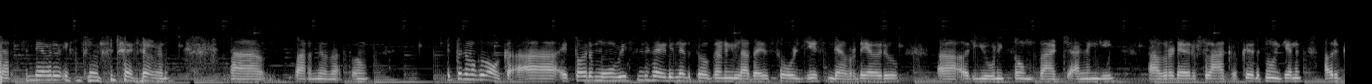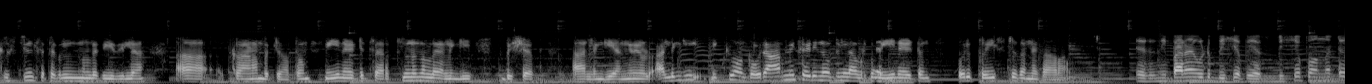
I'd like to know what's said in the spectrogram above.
ചർച്ചിന്റെ ഒരു ഇൻഫ്ലുവൻസ് ആയിട്ടാണ് പറഞ്ഞത് അപ്പം ഇപ്പൊ നമുക്ക് നോക്കാം. ഇപ്പൊ ഒരു മൂവീസിന്റെ സൈഡിൽ നിന്ന് എടുത്ത് നോക്കുകയാണെങ്കിൽ അതായത് സോൾജേഴ്സിന്റെ അവരുടെ ഒരു ഒരു യൂണിഫോം ബാഡ്ജ് അല്ലെങ്കിൽ അവരുടെ ഒരു ഫ്ലാഗ് ഒക്കെ എടുത്ത് നോക്കിയാലും അവർ ക്രിസ്ത്യൻ സെറ്റപ്പിൽ നിന്നുള്ള രീതിയിൽ കാണാൻ പറ്റും. അപ്പം മെയിൻ ആയിട്ട് ചർച്ചിൽ നിന്നുള്ള അല്ലെങ്കിൽ ബിഷപ്പ് അല്ലെങ്കിൽ അങ്ങനെയുള്ള അല്ലെങ്കിൽ മിക്ക നോക്കാം. ഒരു ആർമി സൈഡിൽ നോക്കിയാൽ അവർക്ക് മെയിൻ ആയിട്ടും ഒരു പ്രീസ്റ്റ് തന്നെ കാണാം. നീ പറഞ്ഞ ബിഷപ്പ് ബിഷപ്പ് വന്നിട്ട്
